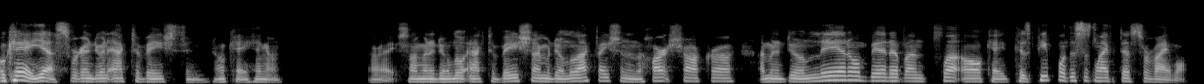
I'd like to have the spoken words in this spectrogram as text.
Okay, yes, we're going to do an activation. Okay, hang on. All right, so I'm going to do a little activation. I'm going to do a little activation in the heart chakra. I'm going to do a little bit of unplug. Oh, okay, because people, this is life, death, survival.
